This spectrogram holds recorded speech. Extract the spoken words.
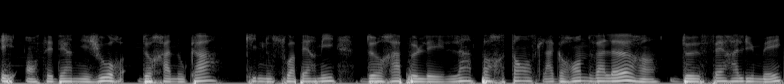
Et en ces derniers jours de Hanouka, qu'il nous soit permis de rappeler l'importance, la grande valeur de faire allumer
